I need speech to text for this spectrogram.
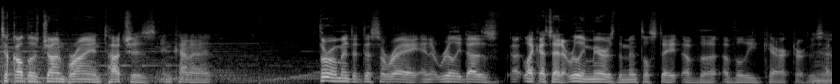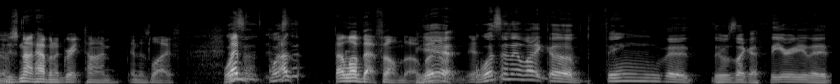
Took all those Jon Brion touches and kind of threw them into disarray, and it really does. uh, Like I said, it really mirrors the mental state of the of the lead character, who's Yeah. who's not having a great time in his life. Wasn't- That- wasn't- I, I love that film though. by the Yeah. Wasn't it like a thing that there was like a theory that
